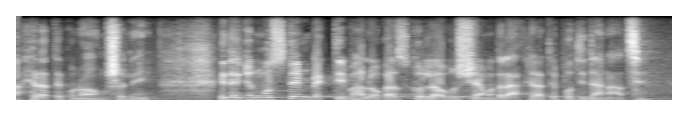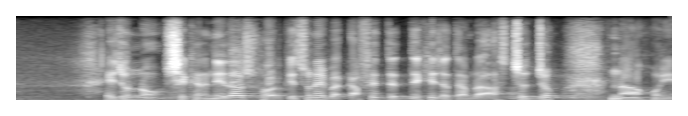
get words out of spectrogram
আখেরাতে কোনো অংশ নেই। কিন্তু একজন মুসলিম ব্যক্তি ভালো কাজ করলে অবশ্যই আমাদের আখেরাতে প্রতিদান আছে। এই জন্য সেখানে নিরাশ হওয়ার কিছু নেই বা কাফেরদের দেখে যাতে আমরা আশ্চর্য না হই।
